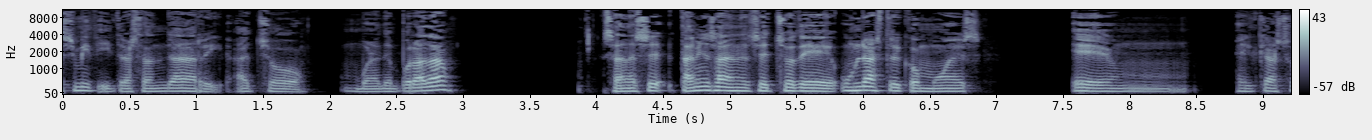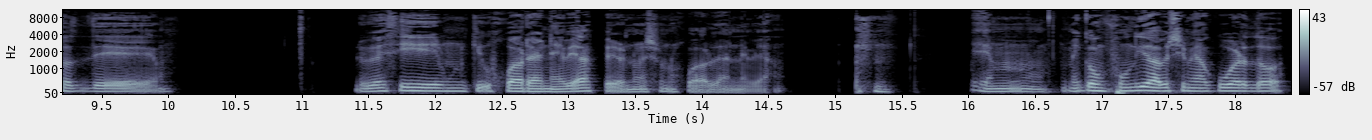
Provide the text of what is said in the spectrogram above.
Smith y Tristan Darry ha hecho buena temporada. también se han deshecho de un lastre como es em, el caso de... Le voy a decir un jugador de la NBA, pero no es un jugador de la NBA. Em, me he confundido, a ver si me acuerdo.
